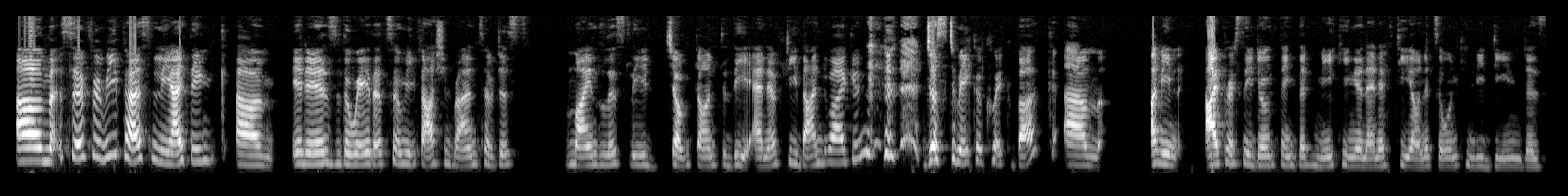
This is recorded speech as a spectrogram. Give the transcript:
um, so for me personally, I think um, it is the way that so many fashion brands have just mindlessly jumped onto the NFT bandwagon just to make a quick buck. Um, I mean, I personally don't think that making an NFT on its own can be deemed as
